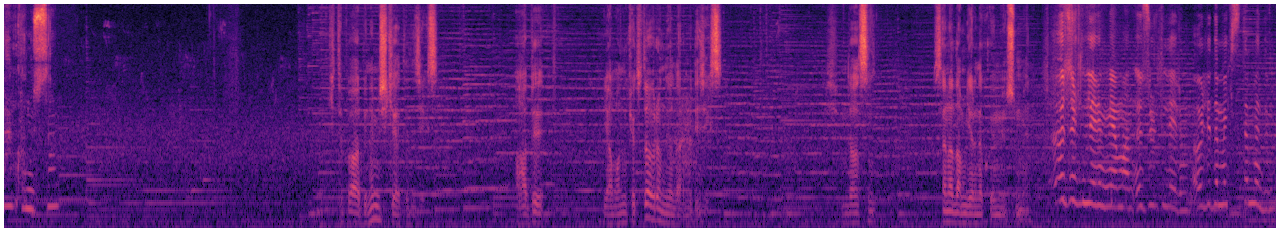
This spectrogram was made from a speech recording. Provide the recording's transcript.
Ben konuşsam Gidip abine mi şikayet edeceksin? Abi Yaman'ı kötü davranıyorlar mı diyeceksin? Şimdi asıl sen adam yerine koymuyorsun beni. özür dilerim Yaman, özür dilerim. Öyle demek istemedim.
